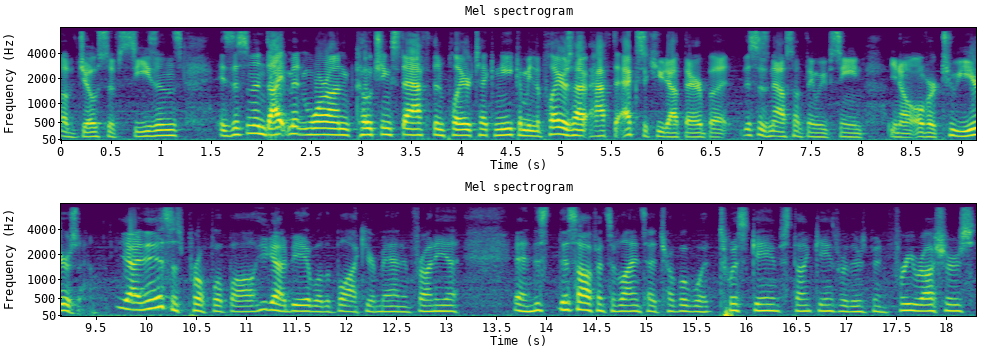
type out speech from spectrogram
of Joseph's seasons, is this an indictment more on coaching staff than player technique? I mean, the players have to execute out there, but this is now something we've seen, you know, over two years now. Yeah, and this is pro football. You got to be able to block your man in front of you. And this this offensive line's had trouble with twist games, stunt games where there's been free rushers.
